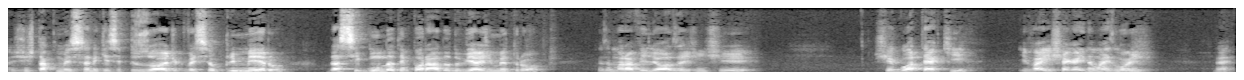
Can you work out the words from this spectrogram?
a gente está começando aqui esse episódio que vai ser o primeiro da segunda temporada do Viagem Metrô. Coisa maravilhosa, a gente chegou até aqui e vai chegar ainda mais longe, né?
